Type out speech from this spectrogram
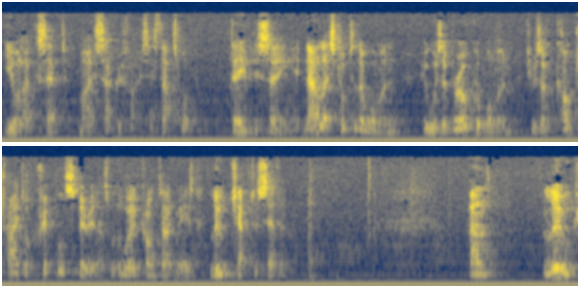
you will accept my sacrifices. That's what David is saying here. Now let's come to the woman who was a broken woman. She was of a contrite or crippled spirit. That's what the word contrite means. Luke chapter 7. And Luke,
